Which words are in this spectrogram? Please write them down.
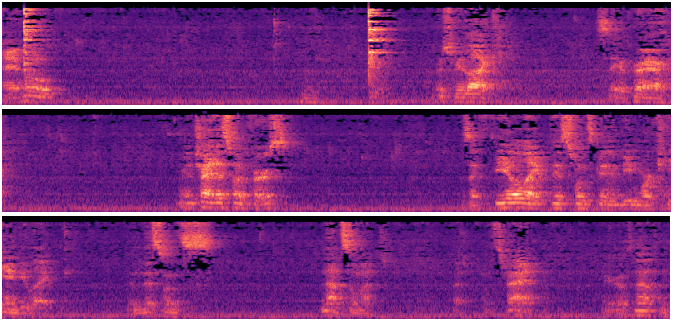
I hope. Wish me luck. Say a prayer. I'm gonna try this one first. Because I feel like this one's gonna be more candy like. And this one's not so much. But let's try it. Here goes nothing.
